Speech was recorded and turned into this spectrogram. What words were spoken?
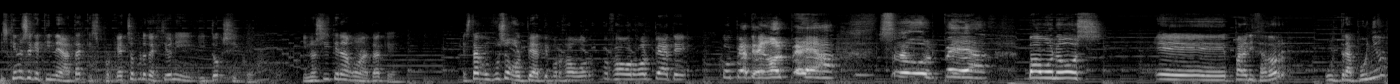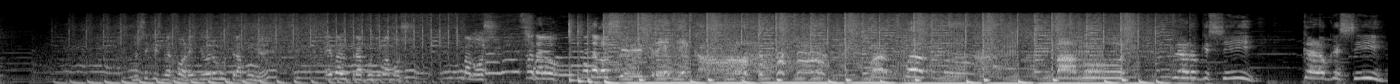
Es que no sé qué tiene ataques, porque ha hecho protección y, tóxico. Y no sé si tiene algún ataque. Está confuso, golpéate, por favor. Por favor, golpéate. ¡Golpéate! ¡Golpea! ¡Se golpea! ¡Vámonos! Eh, ¿Paralizador? ¿Ultrapuño? No sé qué es mejor, ¿eh? Yo creo que ultrapuño, ¿eh? Ahí va el ultrapuño, vamos. Vamos. ¡Mátalo! ¡Mátalo! ¡Sí! ¡Crítico! ¡Vamos! ¡Claro que sí! ¡Claro que sí!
